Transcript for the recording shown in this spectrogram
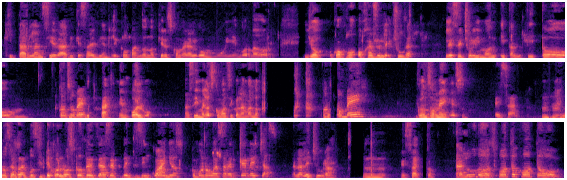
quitar la ansiedad y que sabe bien rico cuando no quieres comer algo muy engordador, yo cojo hojas de lechuga, les echo limón y tantito consomé en polvo. Así me las como así con la mano. Consomé. Consomé, eso. Exacto. No sé, pues si te conozco desde hace 25 años, ¿cómo no vas a saber qué le echas a la lechuga? Mm, exacto. Saludos, foto, foto.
